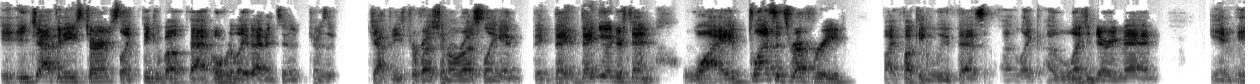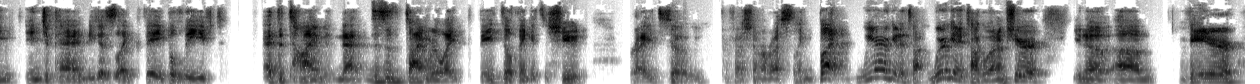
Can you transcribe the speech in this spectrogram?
in, in Japanese terms, like think about that, overlay that into terms of Japanese professional wrestling, and they, they, then you understand why. Plus, it's refereed by fucking uh, like a legendary man in, mm-hmm. in in Japan, because like they believed at the time, and that this is the time where like they still think it's a shoot, right? So professional wrestling, but we are going to talk. We're going to talk about. It. I'm sure you know um, Vader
